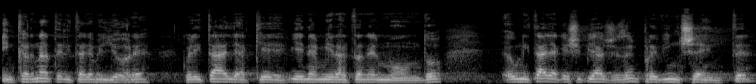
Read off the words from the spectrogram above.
incarnate l'Italia migliore quell'Italia che viene ammirata nel mondo, un'Italia che ci piace sempre vincente,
